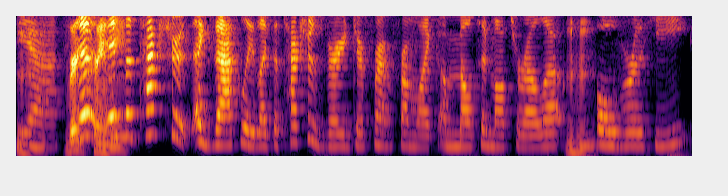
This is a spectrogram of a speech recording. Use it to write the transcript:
yeah. Very and, creamy. And the texture, exactly, like the texture is very different from like a melted mozzarella hmm over the heat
